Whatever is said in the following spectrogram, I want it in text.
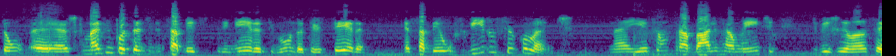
Então, é, acho que o mais importante de saber de primeira, segunda, terceira, é saber o vírus circulante. Né? E esse é um trabalho realmente de vigilância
